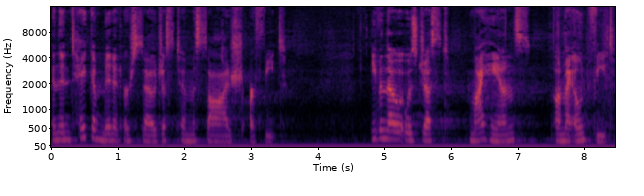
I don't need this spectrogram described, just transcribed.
and then take a minute or so just to massage our feet. Even though it was just my hands on my own feet,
